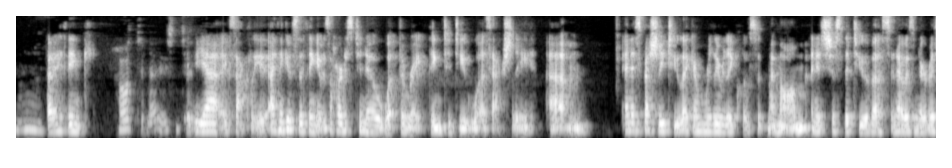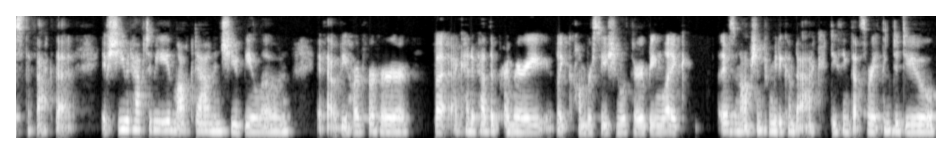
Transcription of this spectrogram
mm. But I think. Hard to know, isn't it? Yeah, exactly. I think it was the thing. It was the hardest to know what the right thing to do was actually. Um, and especially too, like I'm really, really close with my mom, and it's just the two of us. And I was nervous the fact that if she would have to be in lockdown and she would be alone, if that would be hard for her, but I kind of had the primary like conversation with her being like, there's an option for me to come back. Do you think that's the right thing to do?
